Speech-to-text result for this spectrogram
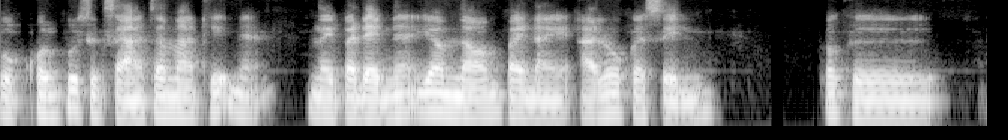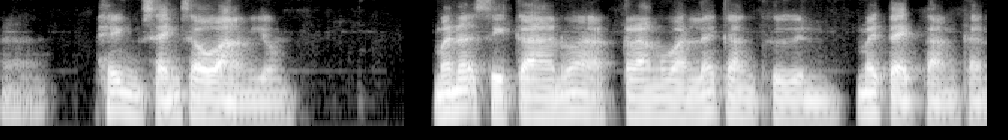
บุคคลผู้ศึกษาสมาธิเนี่ยในประเด็นเนี้ยย่อมน้อมไปในอโลกสินก็คือเพ่งแสงสว่างโยมมนสิการว่ากลางวันและกลางคืนไม่แตกต่างกัน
